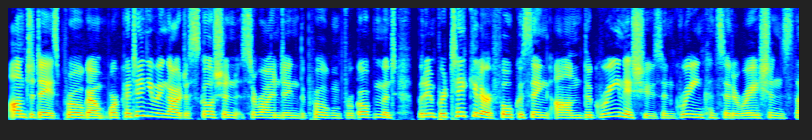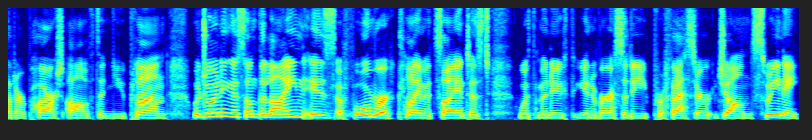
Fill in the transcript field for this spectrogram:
On today's programme, we're continuing our discussion surrounding the programme for government, but in particular focusing on the green issues and green considerations that are part of the new plan. Well, joining us on the line is a former climate scientist with Maynooth University, Professor John Sweeney.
